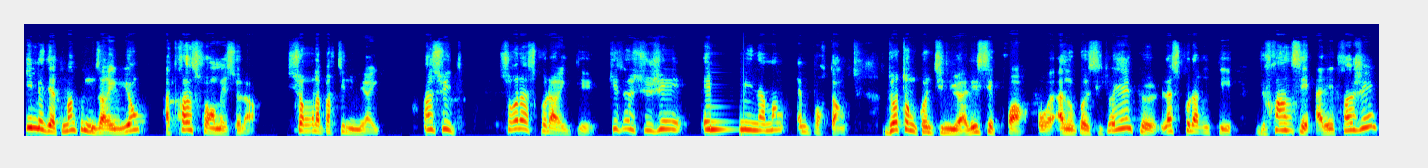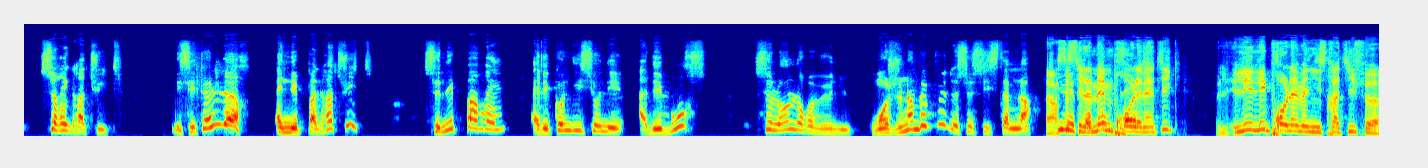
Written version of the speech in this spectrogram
immédiatement que nous arrivions à transformer cela sur la partie numérique. Ensuite, sur la scolarité, qui est un sujet éminemment important. Doit-on continuer à laisser croire à nos concitoyens que la scolarité du français à l'étranger serait gratuite? Mais c'est un leurre. Elle n'est pas gratuite. Ce n'est pas vrai. Elle est conditionnée à des bourses selon le revenu. Moi, je n'en veux plus de ce système-là. Alors ça, c'est la même problématique. Les, les, problèmes administratifs, euh,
